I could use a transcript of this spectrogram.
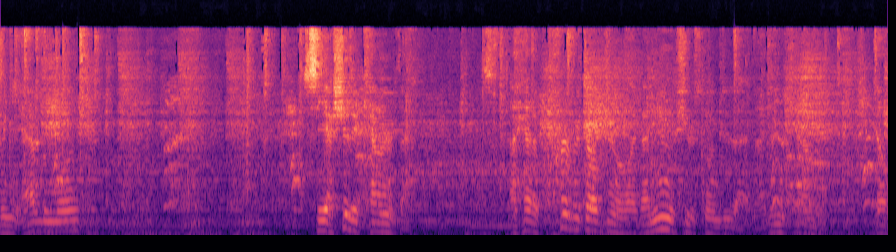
when you have them on. See, I should have countered that. I had a perfect opportunity, like I knew she was going to do that, and I didn't counter it. Dumb.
